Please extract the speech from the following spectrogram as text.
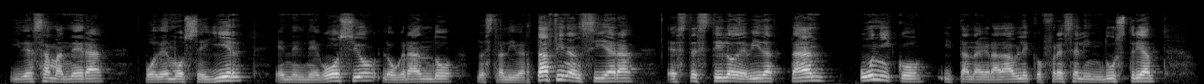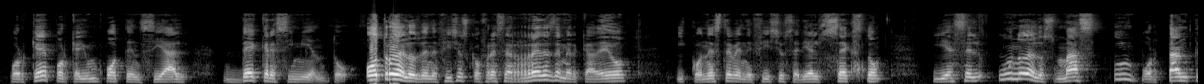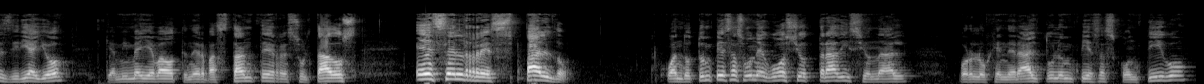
y de esa manera podemos seguir en el negocio logrando nuestra libertad financiera, este estilo de vida tan único y tan agradable que ofrece la industria. ¿Por qué? Porque hay un potencial de crecimiento. Otro de los beneficios que ofrece redes de mercadeo, y con este beneficio sería el sexto, y es el uno de los más importantes, diría yo, que a mí me ha llevado a tener bastantes resultados, es el respaldo. Cuando tú empiezas un negocio tradicional, por lo general tú lo empiezas contigo,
